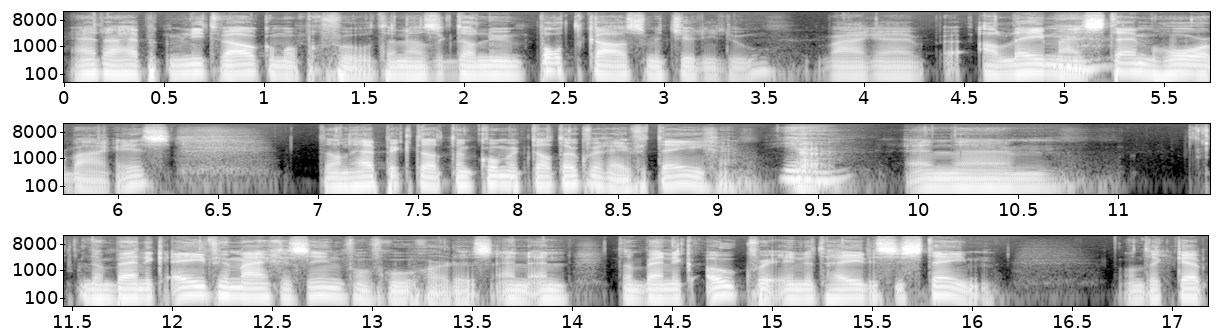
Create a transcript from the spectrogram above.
Hè, daar heb ik me niet welkom op gevoeld. En als ik dan nu een podcast met jullie doe, waar uh, alleen mijn Ja. stem hoorbaar is, dan, heb ik dat, dan kom ik dat ook weer even tegen. Ja. Ja. En ehm, dan ben ik even in mijn gezin van vroeger. Dus. En, en dan ben ik ook weer in het hele systeem. Want ik heb,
